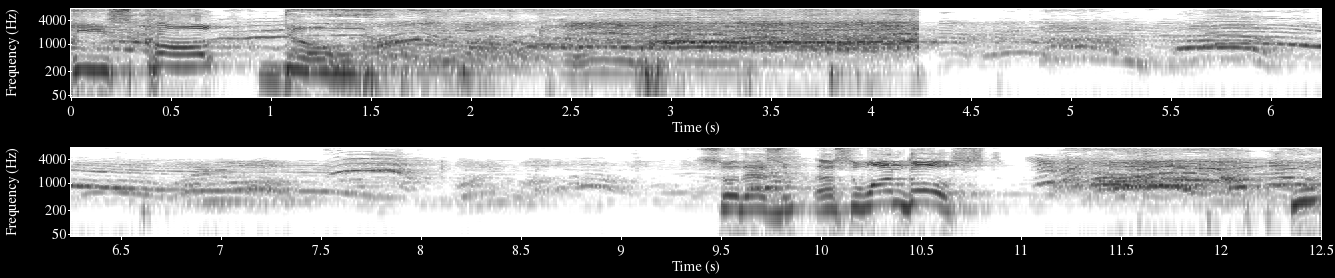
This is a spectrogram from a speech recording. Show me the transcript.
He's called the. So there's, there's one ghost who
